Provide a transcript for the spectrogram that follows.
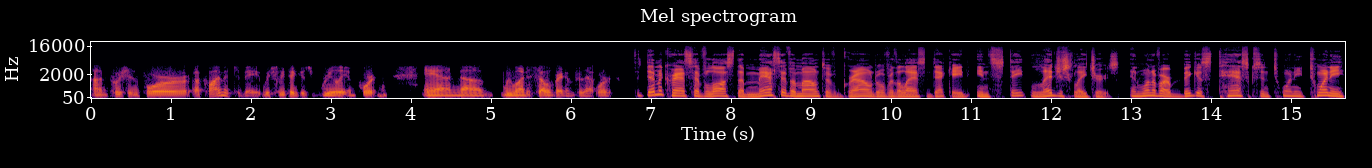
on pushing for a climate debate, which we think is really important, and uh, we want to celebrate him for that work. The Democrats have lost a massive amount of ground over the last decade in state legislatures, and one of our biggest tasks in 2020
